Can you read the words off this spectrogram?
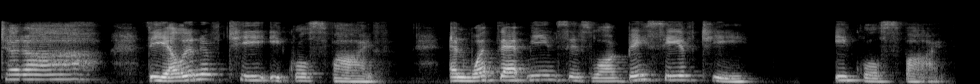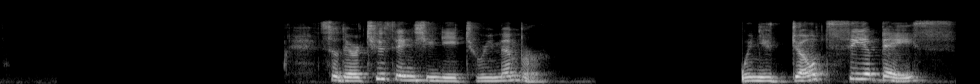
Ta-da! The ln of t equals 5. And what that means is log base c of t equals 5. So there are two things you need to remember. When you don't see a base,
